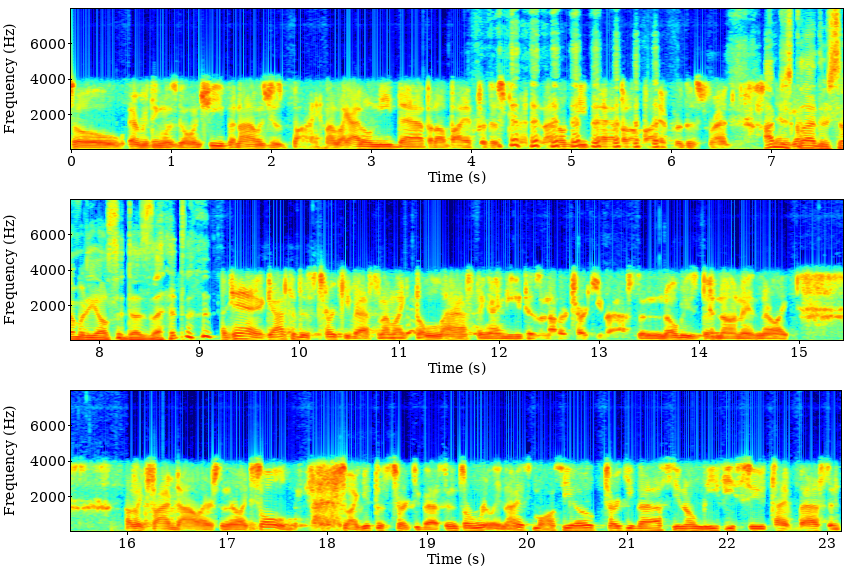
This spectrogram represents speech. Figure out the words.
So everything was going cheap, and I was just buying. I'm like, I don't need that, but I'll buy it for this friend. And I don't need that, but I'll buy it for this friend. I'm and just glad there's somebody else that does that. yeah, it got to this turkey vest, and I'm like, the last thing I need is another turkey vest. And nobody's bidding on it, and they're like, I was like five dollars, and they're like sold. So I get this turkey vest, and it's a really nice mossy oak turkey vest, you know, leafy suit type vest, and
